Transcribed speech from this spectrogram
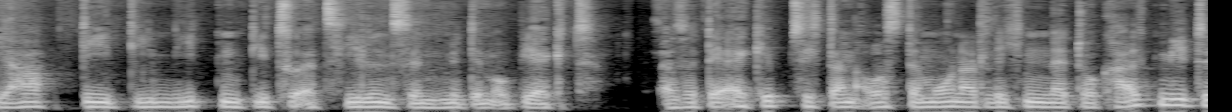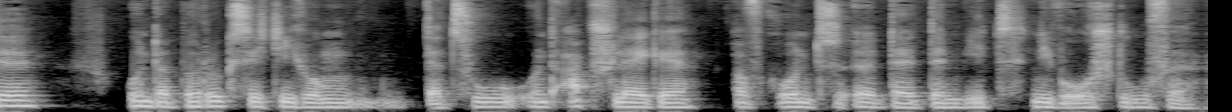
ja die, die Mieten, die zu erzielen sind mit dem Objekt. Also der ergibt sich dann aus der monatlichen Netto-Kaltmiete unter Berücksichtigung der Zu- und Abschläge aufgrund äh, der, der Mietniveaustufe.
